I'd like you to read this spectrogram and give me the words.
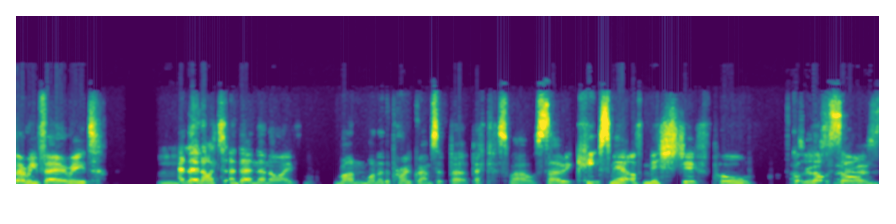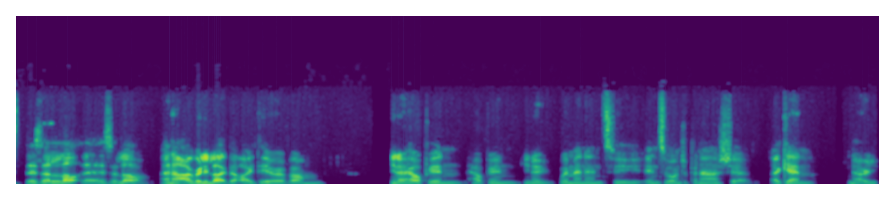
very varied. Mm. And then I and then then I run one of the programs at Birkbeck as well. So it keeps me out of mischief, Paul. I've got lots say, on. There's, there's a lot there. There's a lot, and I really like the idea of um, you know, helping helping you know women into into entrepreneurship. Again, you know,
